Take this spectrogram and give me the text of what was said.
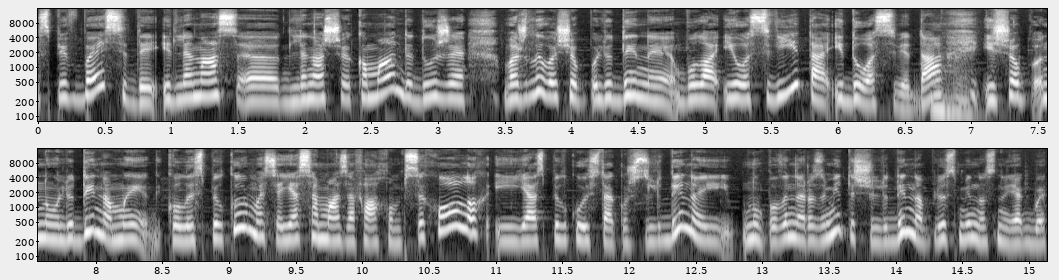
співбесіди, і для нас, е, для нашої команди, дуже важливо, щоб у людини була і освіта, і досвід. Да? І щоб ну людина, ми коли спілкуємося, я сама за фахом психолог, і я спілкуюсь також з людиною. І ну повинна розуміти, що людина плюс-мінус, ну якби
